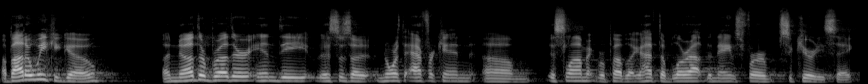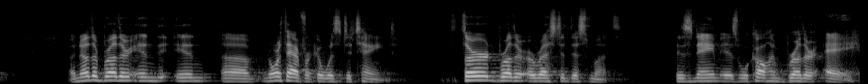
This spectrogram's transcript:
About a week ago, another brother in the, this is a North African um, Islamic Republic. I have to blur out the names for security's sake. Another brother in, the, in uh, North Africa was detained. Third brother arrested this month. His name is, we'll call him Brother A.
